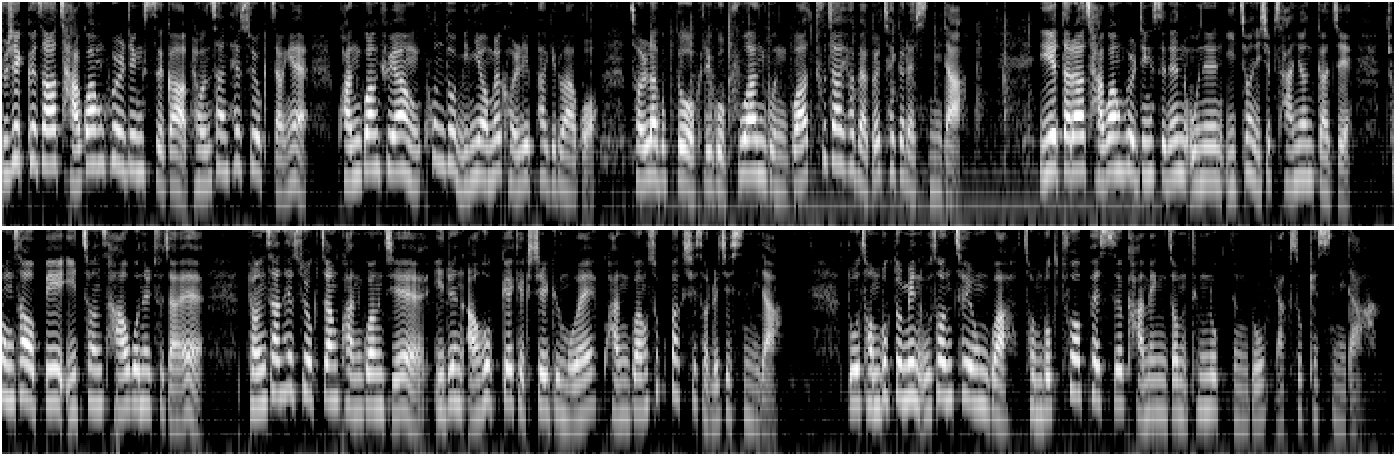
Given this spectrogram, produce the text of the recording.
주식회사 자광홀딩스가 변산 해수욕장에 관광휴양 콘도미니엄을 건립하기로 하고 전라북도 그리고 부안군과 투자 협약을 체결했습니다. 이에 따라 자광홀딩스는 오는 2024년까지 총 사업비 2,004억 원을 투자해 변산 해수욕장 관광지에 79개 객실 규모의 관광 숙박시설을 짓습니다. 또 전북도민 우선 채용과 전북 투어 패스 가맹점 등록 등도 약속했습니다.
